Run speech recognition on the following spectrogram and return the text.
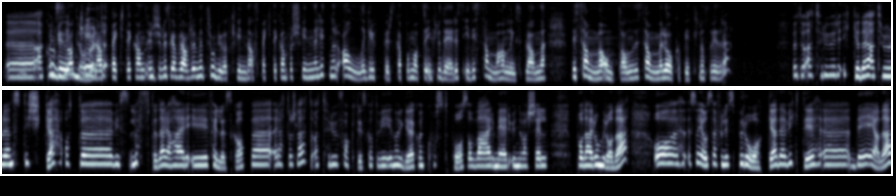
eh, jeg kan tror du at kvinneaspektet kan, unnskyld, men tror du at kvinneaspektet kan forsvinne litt, når alle grupper skal på en måte inkluderes i de samme handlingsplanene, de samme omtalene, de samme lovkapitlene osv.? Vet du, Jeg tror ikke det. Jeg tror det er en styrke at uh, vi løfter dette her i fellesskap, rett og slett. Og jeg tror faktisk at vi i Norge kan koste på oss å være mer universell på dette området. Og så er jo selvfølgelig språket det er viktig, uh, det er det.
